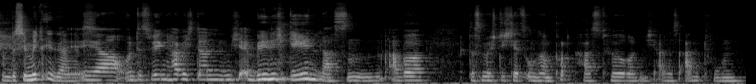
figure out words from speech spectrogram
So ein bisschen mitgegangen ist. Ja, und deswegen habe ich dann mich ein wenig gehen lassen. Aber das möchte ich jetzt unserem Podcast-Hörern nicht alles antun.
